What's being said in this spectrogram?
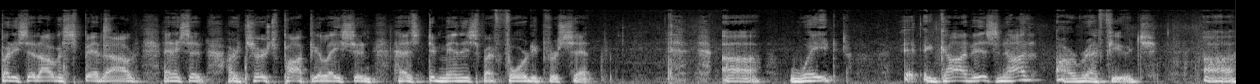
But he said, I was spit out. And he said, our church population has diminished by 40%. Uh, wait, God is not our refuge. Uh,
